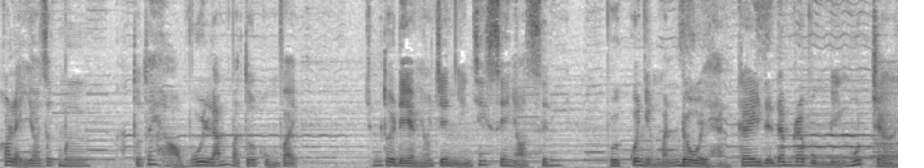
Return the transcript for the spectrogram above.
có lẽ do giấc mơ. Tôi thấy họ vui lắm và tôi cũng vậy. Chúng tôi đèo nhau trên những chiếc xe nhỏ xinh, vượt qua những mảnh đồi hàng cây để đâm ra vùng biển ngút trời.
